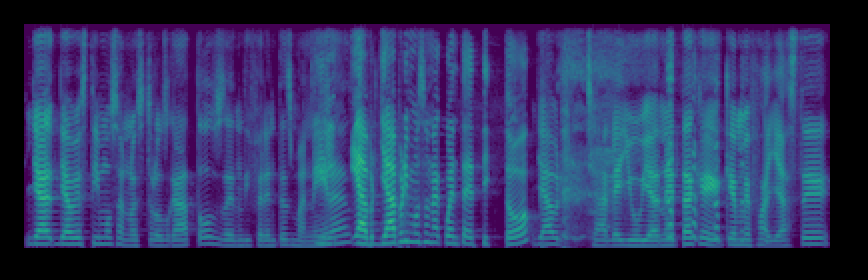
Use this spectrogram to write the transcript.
Ya, ya vestimos a nuestros gatos en diferentes maneras. y ab- ya abrimos una cuenta de TikTok. Ya, chale, lluvia, neta que, que me fallaste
